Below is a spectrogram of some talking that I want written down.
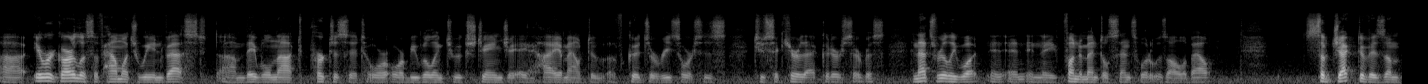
uh, regardless of how much we invest, um, they will not purchase it or, or be willing to exchange a, high amount of, of, goods or resources to secure that good or service. And that's really what, in, in a fundamental sense, what it was all about. Subjectivism,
